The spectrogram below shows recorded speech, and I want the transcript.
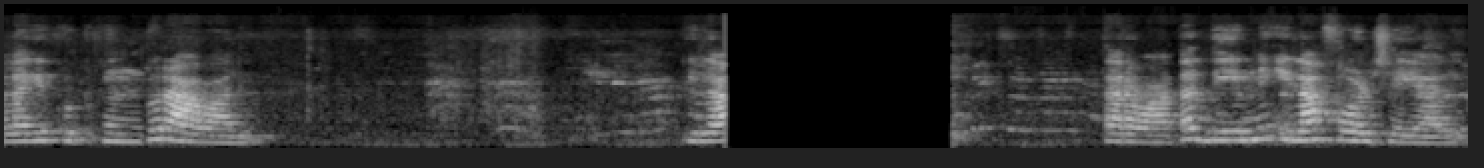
అలాగే కుట్టుకుంటూ రావాలి. ఇలా తర్వాత దీన్ని ఇలా ఫోల్డ్ చేయాలి.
